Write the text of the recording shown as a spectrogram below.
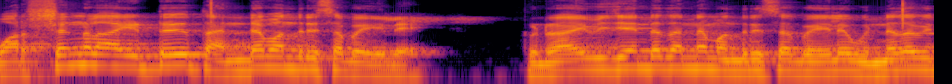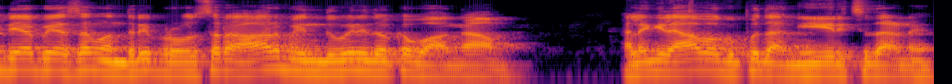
വർഷങ്ങളായിട്ട് തന്റെ മന്ത്രിസഭയിലെ പിണറായി വിജയന്റെ തന്നെ മന്ത്രിസഭയിലെ ഉന്നത വിദ്യാഭ്യാസ മന്ത്രി പ്രൊഫസർ ആർ ബിന്ദുവിന് ഇതൊക്കെ വാങ്ങാം. അല്ലെങ്കിൽ ആ വകുപ്പ് ഇത് അംഗീകരിച്ചതാണ്.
